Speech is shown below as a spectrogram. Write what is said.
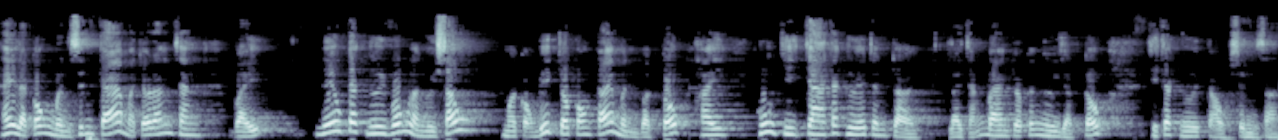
Hay là con mình xin cá mà cho rắn chăng? Vậy nếu các ngươi vốn là người xấu mà còn biết cho con cái mình vật tốt thay huống chi cha các ngươi ở trên trời lại chẳng ban cho các ngươi vật tốt khi các ngươi cầu xin sao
